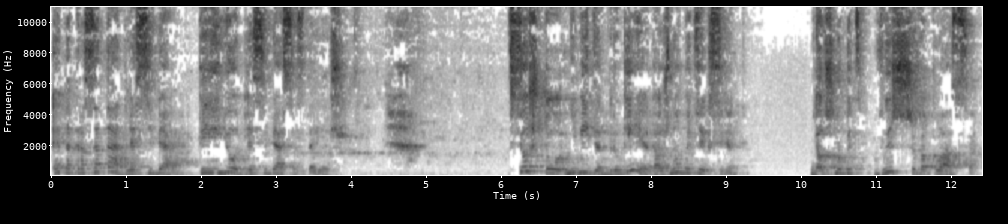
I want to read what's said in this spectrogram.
это красота для себя. Ты ее для себя создаешь. Все, что не видят другие, должно быть экселент. Должно быть высшего класса.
